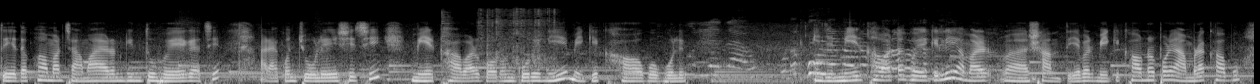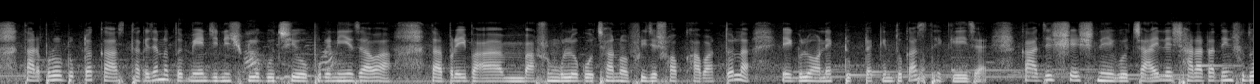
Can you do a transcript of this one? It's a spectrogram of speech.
তো এ দেখো, আমার জামা আয়রন কিন্তু হয়ে গেছে। আর এখন চলে এসেছি মেয়ের খাবার গরম করে নিয়ে মেয়েকে খাওয়াবো বলে। যে মেয়ের খাওয়াটা হয়ে গেলেই আমার শান্তি। এবার মেয়েকে খাওয়ানোর পরে আমরা খাব। তারপরেও টুকটাক কাজ থাকে, জানো তো? মেয়ের জিনিসগুলো গুছিয়ে ওপরে নিয়ে যাওয়া, তারপরে এই বাসনগুলো গোছানো, ফ্রিজে সব খাবার তোলা, এগুলো অনেক টুকটাক কিন্তু কাজ থেকেই যায়। কাজের শেষ নেই গো। চাইলে সারাটা দিন শুধু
